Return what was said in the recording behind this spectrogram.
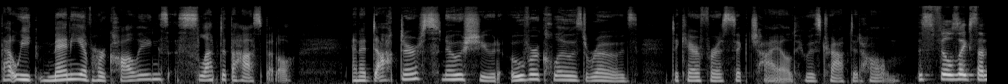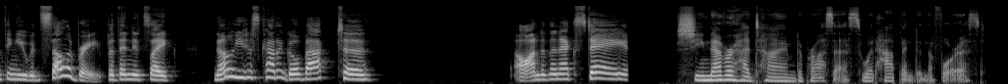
That week, many of her colleagues slept at the hospital, and a doctor snowshoed over closed roads to care for a sick child who was trapped at home. This feels like something you would celebrate, but then it's like, no, you just kind of go back to on to the next day. She never had time to process what happened in the forest.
